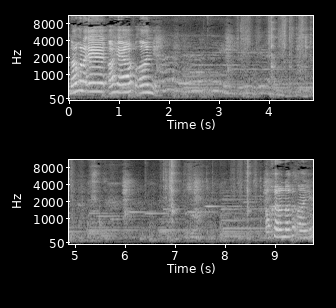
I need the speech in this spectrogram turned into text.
Now I'm gonna add a half onion. I'll cut another onion.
